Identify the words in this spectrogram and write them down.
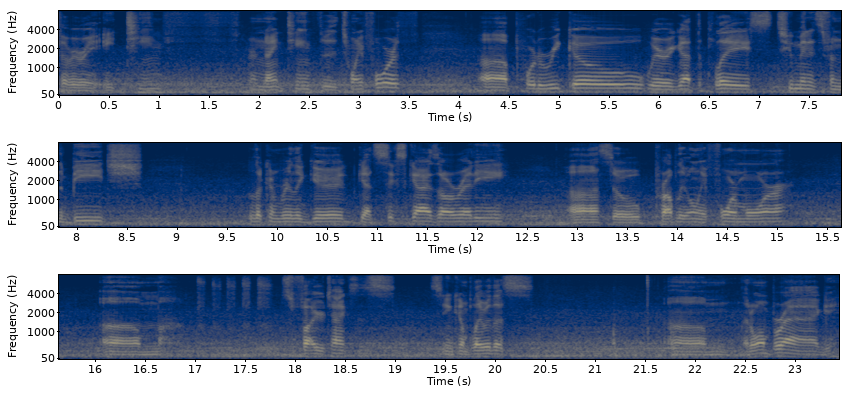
February 18th or 19th through the 24th, uh, Puerto Rico, where we got the place, two minutes from the beach. Looking really good. Got six guys already. Uh, so probably only four more. Um, so file your taxes so you can come play with us. Um, I don't want to brag,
